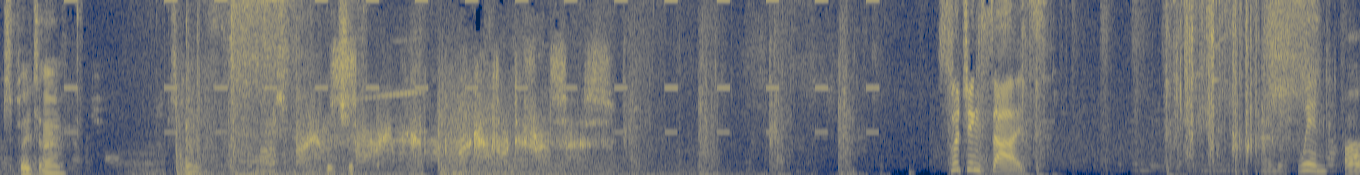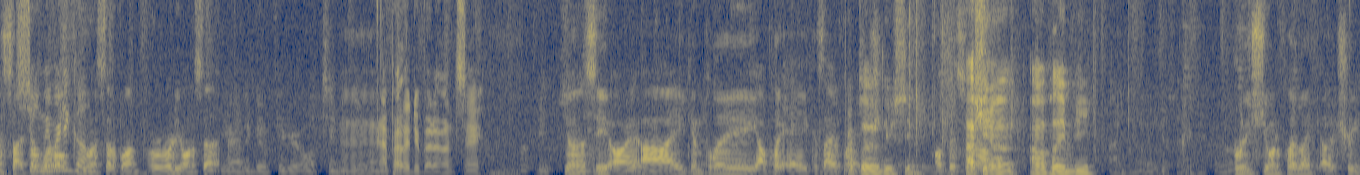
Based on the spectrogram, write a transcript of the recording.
It's playtime. It's kind of good shit. Switching sides. Wind. Uh, Cypher, Show me where to else do you want to set up on? Or where do you want to set? You gotta go figure out what team. Mm, I'd probably do better on C. You want to see? Alright, I can play. I'll play A because I have. I'll play with you, see. I'll play Actually, no, I'm gonna play B. Breach, you want to play like a tree?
